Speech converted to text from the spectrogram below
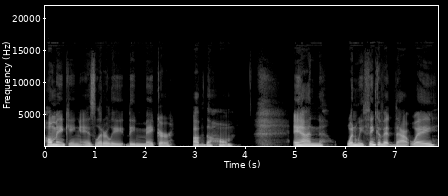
homemaking is literally the maker of the home. And when we think of it that way,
